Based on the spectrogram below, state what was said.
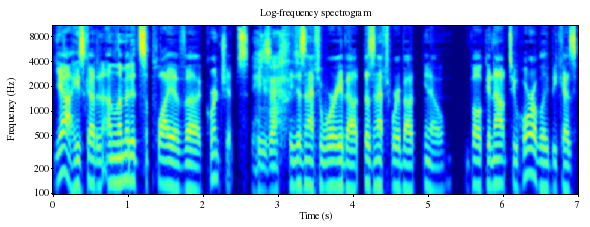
Yeah, he's got an unlimited supply of uh, corn chips. Uh, He doesn't have to worry about doesn't have to worry about you know bulking out too horribly because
